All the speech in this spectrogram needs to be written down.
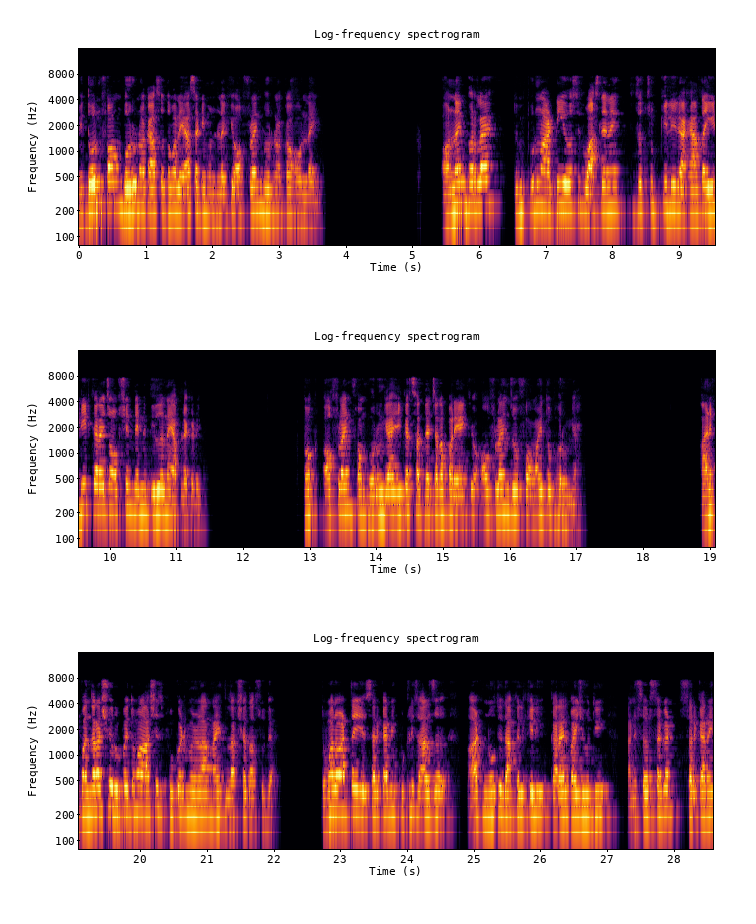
मी दोन फॉर्म भरू नका असं तुम्हाला यासाठी म्हटलं की ऑफलाईन भरू नका ऑनलाईन ऑनलाईन भरलाय तुम्ही पूर्ण आटी व्यवस्थित वाचले नाही तिथं चूक केलेली आहे. आता एडिट करायचं ऑप्शन त्यांनी दिलं नाही आपल्याकडे. मग ऑफलाईन फॉर्म भरून घ्या. एकच सध्याच्याला पर्याय की ऑफलाईन जो फॉर्म आहे तो भरून घ्या. आणि पंधराशे रुपये तुम्हाला असेच फुकट मिळणार नाहीत लक्षात असू द्या. तुम्हाला वाटतं सरकारने कुठलीच अर्ज आठ नव्हती दाखल केली करायला पाहिजे होती? आणि सरसकट सरकारने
